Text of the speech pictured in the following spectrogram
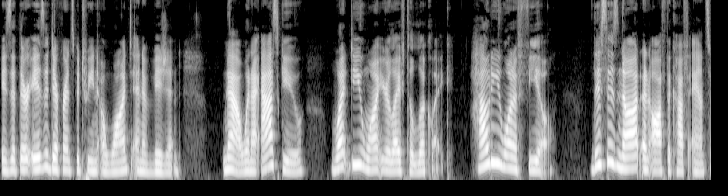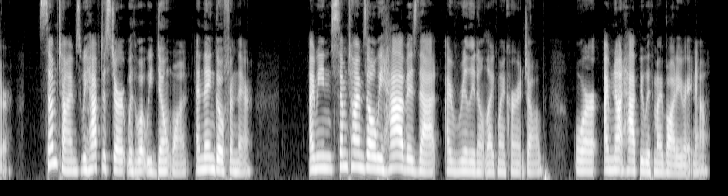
is that there is a difference between a want and a vision. Now, when I ask you, what do you want your life to look like? How do you want to feel? This is not an off the cuff answer. Sometimes we have to start with what we don't want and then go from there. I mean, sometimes all we have is that I really don't like my current job, or I'm not happy with my body right now.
